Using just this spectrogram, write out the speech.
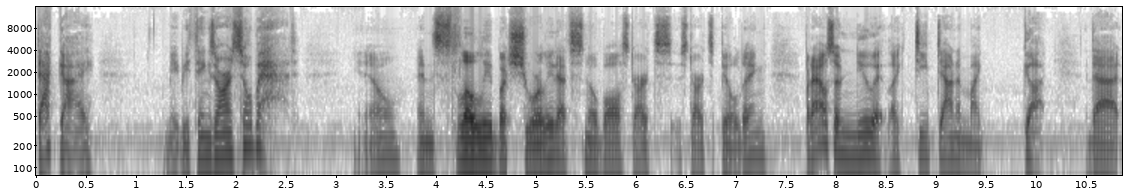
That guy, maybe things aren't so bad, you know. And slowly but surely, that snowball starts starts building. But I also knew it like deep down in my gut that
